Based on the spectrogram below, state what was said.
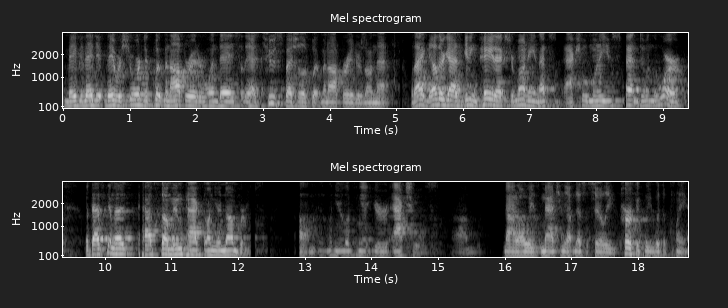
maybe they did, they were short an equipment operator one day, so they had two special equipment operators on that. Well, that other guy's getting paid extra money, and that's actual money you've spent doing the work, but that's going to have some impact on your numbers um, when you're looking at your actuals, um, not always matching up necessarily perfectly with a plan.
